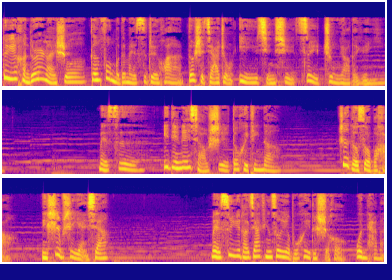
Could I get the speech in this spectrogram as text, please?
对于很多人来说，跟父母的每次对话都是加重抑郁情绪最重要的原因。每次一点点小事都会听到，这都做不好，你是不是眼瞎？每次遇到家庭作业不会的时候，问他们，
